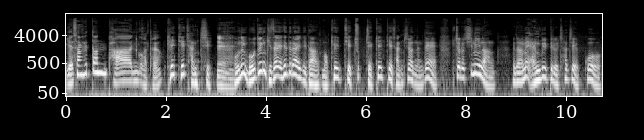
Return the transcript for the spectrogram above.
예상했던 바인 것 같아요. KT의 잔치. 예. 오늘 모든 기사의 헤드라인이다. 뭐 KT의 축제, KT의 잔치였는데 실제로 신인왕 그다음에 MVP를 차지했고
